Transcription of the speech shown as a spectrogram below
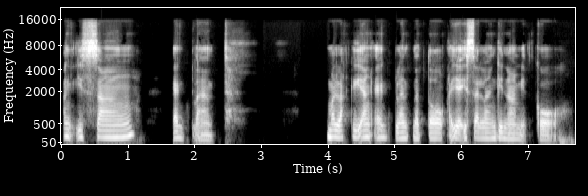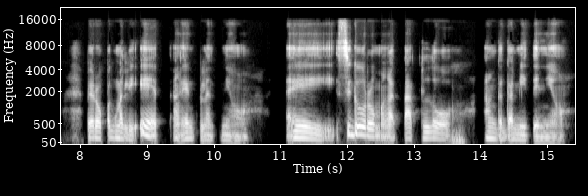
ang isang eggplant. Malaki ang eggplant na to kaya isa lang ginamit ko. Pero pag maliit ang eggplant nyo, ay siguro mga tatlo ang gagamitin nyo.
